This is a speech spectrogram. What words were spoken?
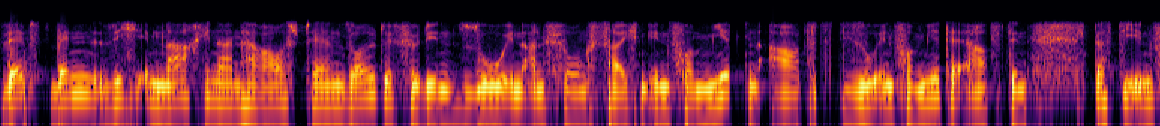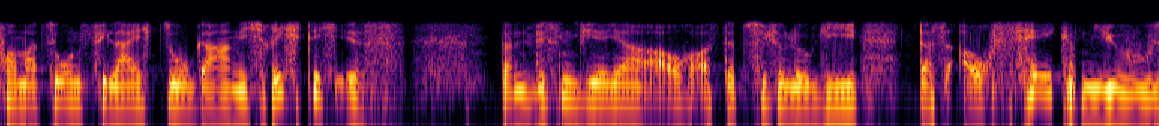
Selbst wenn sich im Nachhinein herausstellen sollte für den so in Anführungszeichen informierten Arzt, die so informierte Ärztin, dass die Information vielleicht so gar nicht richtig ist, dann wissen wir ja auch aus der Psychologie, dass auch Fake News,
